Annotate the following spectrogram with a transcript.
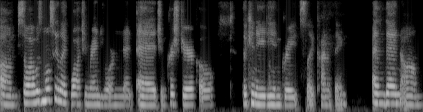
Um, so I was mostly like watching Randy Orton and Edge and Chris Jericho the Canadian greats, like kind of thing. And then um,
